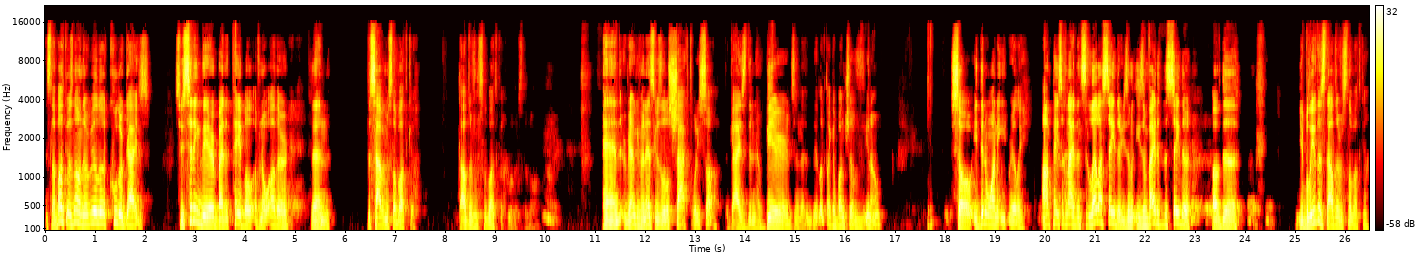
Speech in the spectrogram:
And Slobodka was known, they were really cooler guys. So he's sitting there by the table of no other than the Sabim Slobodka, the Alter from Slobodka. And Rabbi Kamenetsky was a little shocked what he saw. The guys didn't have beards and they looked like a bunch of, you know. So he didn't want to eat really. On Pesach night, then Lela Seder, he's, he's invited to the Seder of the. You believe this? The Alter of Slobodka.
